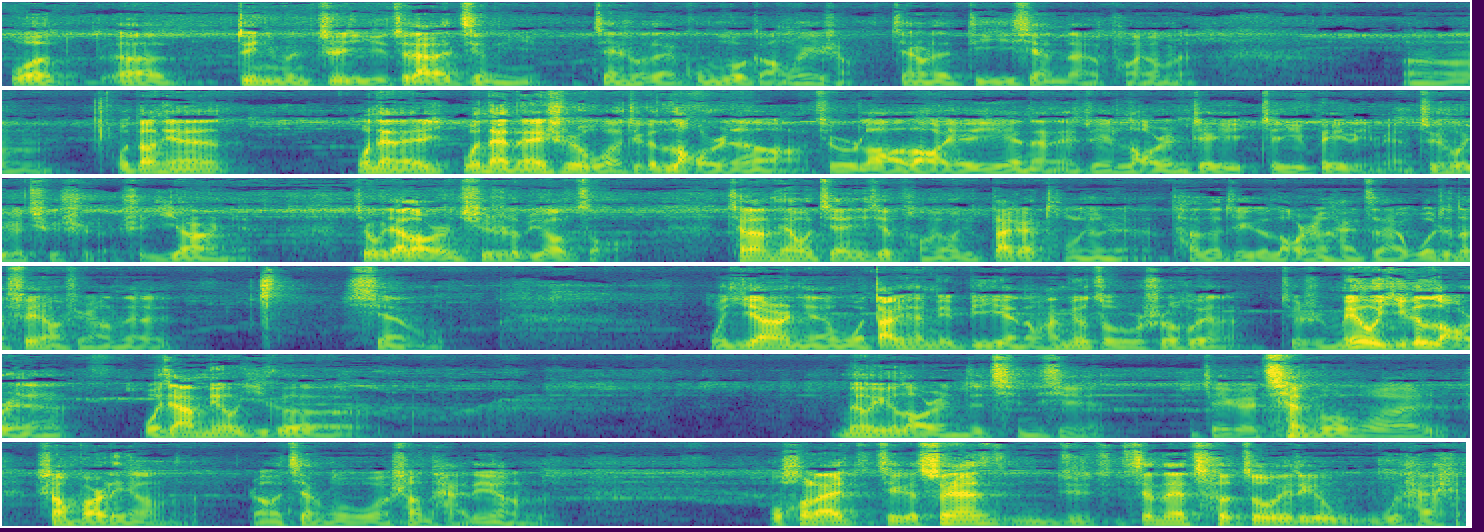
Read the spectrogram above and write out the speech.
我呃对你们致以最大的敬意，坚守在工作岗位上，坚守在第一线的朋友们，嗯，我当年我奶奶我奶奶是我这个老人啊，就是姥姥姥爷爷爷奶奶这老人这这一辈里面最后一个去世的，是一二年，就我家老人去世的比较早。前两天我见一些朋友，就大概同龄人，他的这个老人还在，我真的非常非常的羡慕。我一二年，我大学还没毕业呢，我还没有走入社会呢，就是没有一个老人，我家没有一个没有一个老人的亲戚，这个见过我上班的样子，然后见过我上台的样子。我后来这个虽然就现在作作为这个舞台。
